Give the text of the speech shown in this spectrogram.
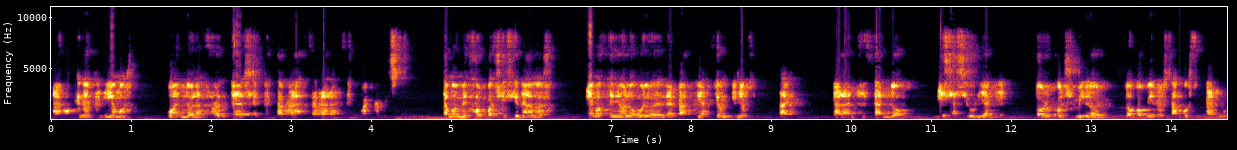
algo que no teníamos cuando las fronteras empezaron a cerrar hace cuatro meses. Estamos mejor posicionados, hemos tenido los vuelos de repatriación que nos están garantizando esa seguridad que todo el consumidor, los gobiernos están buscando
